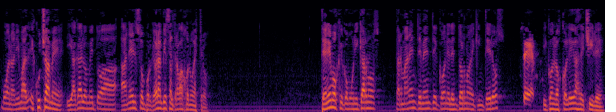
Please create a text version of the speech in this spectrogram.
Bueno, animal, escúchame, y acá lo meto a, a Nelson porque ahora empieza el trabajo nuestro. Tenemos que comunicarnos permanentemente con el entorno de Quinteros Sí. y con los colegas de Chile,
